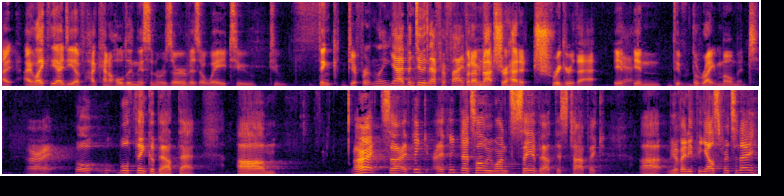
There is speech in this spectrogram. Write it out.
I, I like the idea of kind of holding this in reserve as a way to to think differently. Yeah, I've been doing that for five. But years. I'm not sure how to trigger that in, Yeah. in the, the right moment. All right. Well, we'll think about that. Um, all right. So I think I think that's all we wanted to say about this topic. Uh, we have anything else for today?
